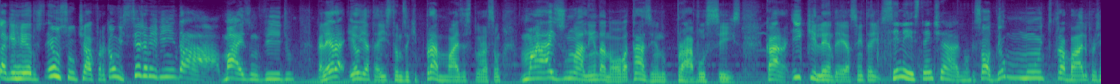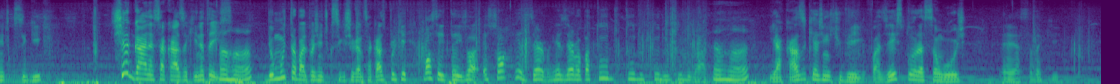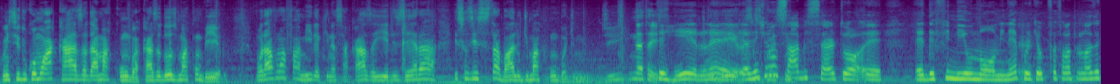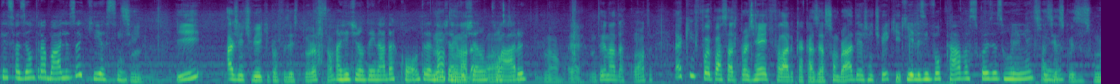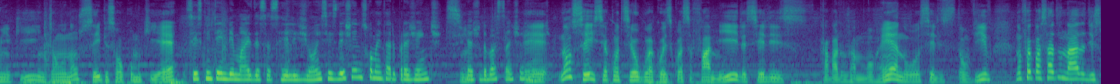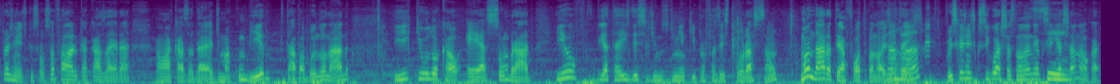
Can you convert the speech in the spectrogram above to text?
Fala guerreiros, eu sou o Thiago Furacão e seja bem-vindo a mais um vídeo Galera, eu e a Thaís estamos aqui para mais exploração, mais uma lenda nova trazendo para vocês Cara, e que lenda é essa, hein Thaís? Sinistra, hein Thiago? Pessoal, deu muito trabalho pra gente conseguir chegar nessa casa aqui, né Thaís? Uhum. Deu muito trabalho pra gente conseguir chegar nessa casa Porque, mostra aí Thaís, ó, é só reserva, reserva pra tudo, tudo, tudo, tudo lá Uhum. E a casa que a gente veio fazer a exploração hoje é essa daqui conhecido como a Casa da Macumba, a Casa dos Macumbeiros. Morava uma família aqui nessa casa e eles era, eles faziam esse trabalho de macumba, de, de né, Thaís? Terreiro, né? Terreiro, a gente não assim. sabe certo é, é, definir o nome, né? Porque o que foi falado pra nós é que eles faziam trabalhos aqui, assim. Sim. E a gente veio aqui para fazer a exploração. A gente não tem nada contra, né? Não Já tem nada contra. claro. Não, é, não tem nada contra. É que foi passado pra gente, falaram que a casa é assombrada e a gente veio aqui. Que eles invocavam as coisas É, ruins eles aqui. faziam né? as coisas ruins aqui, então eu não sei, pessoal, como que é. Vocês que entendem mais dessas religiões, vocês deixem aí nos comentários pra gente, Sim. que ajuda bastante a É, gente. não sei se aconteceu alguma coisa com essa família, se eles acabaram já morrendo ou se eles estão vivos. Não foi passado nada disso pra gente, pessoal. Só falaram que a casa era uma casa da- de macumbeiro, que estava abandonada. E que o local é assombrado. E eu e a Thaís decidimos vir aqui pra fazer a exploração. Mandaram até a foto pra nós, né, Aham. Thaís? Por isso que a gente conseguiu achar, senão eu não ia conseguir Sim. achar não, cara.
